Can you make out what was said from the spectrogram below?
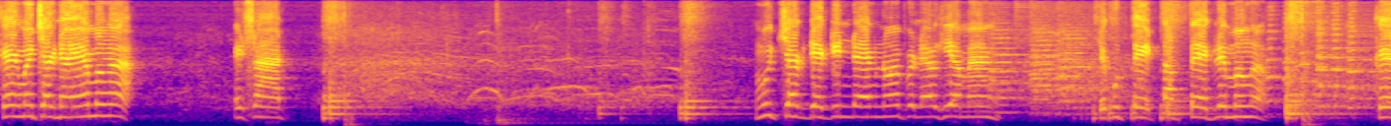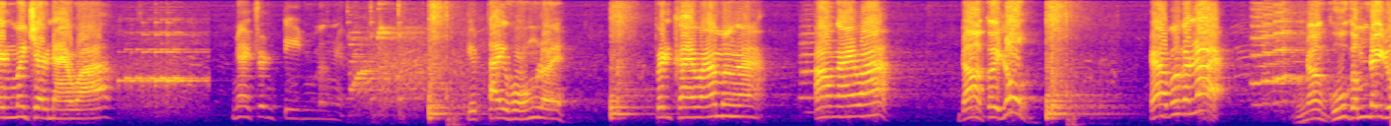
แกงมาจากไหนอะมึงอะไอ้สัตว์ รู้จักเด็กดินแดงน้อยไปแล้วเคียแม่งเดี๋กูเตะตับแตกเลยมึงอะเก่งไม่จากไหนวะแน่จนตีนมึงเนี่ยหยุดไตหงเลย เป็นใครวะมึงอะเอาไงวะด่าเคยลงด่าเพื่กันละนั่งกูกำได้โล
